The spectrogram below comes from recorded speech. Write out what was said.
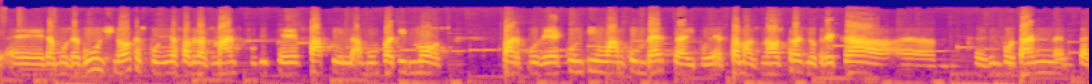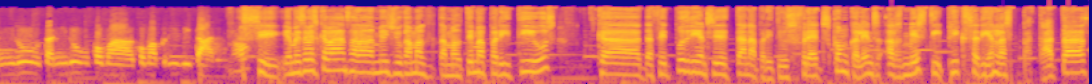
eh, de musebuix, no? que es pugui agafar amb les mans, pugui ser fàcil amb un petit mos per poder continuar amb conversa i poder estar amb els nostres, jo crec que eh, és important tenir-ho tenir com, a, com a prioritari. No? Sí, i a més a més que a vegades agrada més jugar amb el, amb el tema aperitius, que de fet podrien ser tant aperitius freds com calents. Els més típics serien les patates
